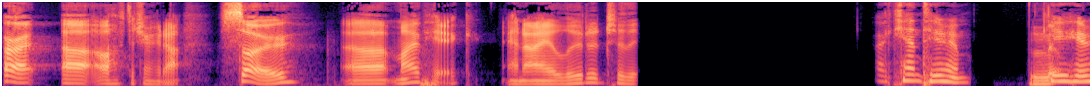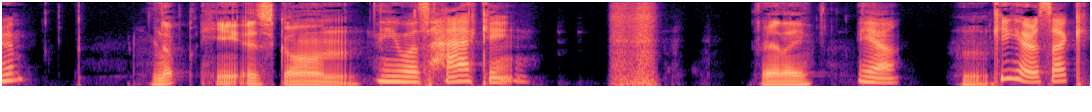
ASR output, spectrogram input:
all right. Uh, I'll have to check it out. So, uh, my pick, and I alluded to the. I can't hear him. Do you hear him? Nope. He is gone. He was hacking. Really? Yeah. Hmm. Can you hear us, Zach?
